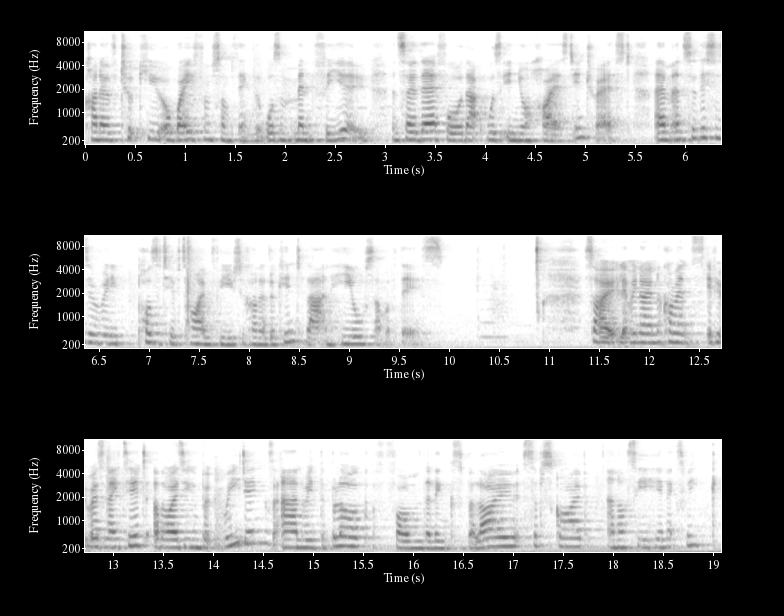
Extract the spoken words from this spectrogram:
kind of took you away from something that wasn't meant for you. And so, therefore, that was in your highest interest. Um, and so, this is a really positive time for you to kind of look into that and heal some of this. So let me know in the comments if it resonated. Otherwise, you can book readings and read the blog from the links below. Subscribe, and I'll see you here next week.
